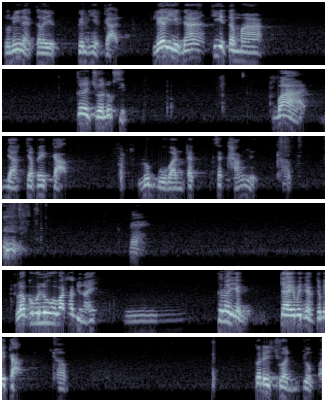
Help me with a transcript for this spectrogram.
ตัวนี้แหละก็เลยเป็นเหตุการณ์ แล้วอีกนะ ที่อาตมา ก็เลยชวนลูกศิษย์ว่าอยากจะไปกราบหลูกปู่วันสัก สักครั้งหนึ่งครับนะเราก็ไม่รู้ว่าวัดท่านอยู่ไหนอืมก็เลยอยากใจมันอยากจะไปกราบครับ ก็ได้ชวนโยมไป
